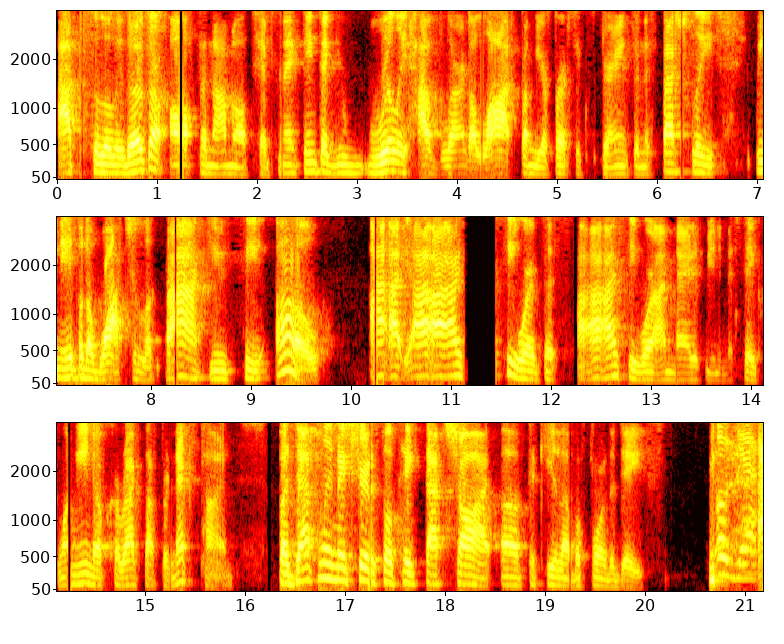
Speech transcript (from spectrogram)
Absolutely. Those are all phenomenal tips. And I think that you really have learned a lot from your first experience. And especially being able to watch and look back, you see, oh, I, I, I see where this, I, I see where I might have made a mistake. Let me, you know, correct that for next time. But definitely make sure to still take that shot of tequila before the dates. Oh, yeah.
